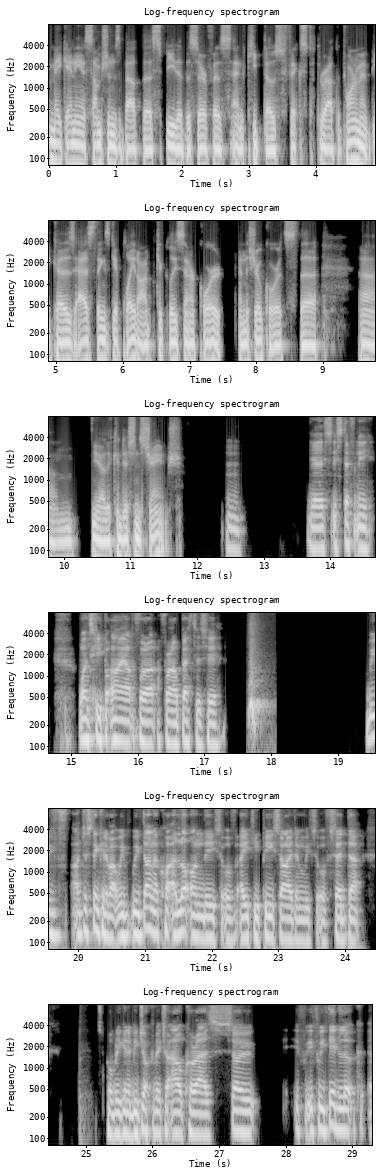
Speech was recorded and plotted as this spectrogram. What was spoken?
make any assumptions about the speed of the surface and keep those fixed throughout the tournament because as things get played on, particularly center court and the show courts, the um, you know the conditions change. Mm. Yeah, it's, it's, definitely one to keep an eye out for our, for our bettors here we've I'm just thinking about we've we've done a, quite a lot on the sort of ATP side, and we've sort of said that it's probably going to be Djokovic or Alcaraz. So if if we did look a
